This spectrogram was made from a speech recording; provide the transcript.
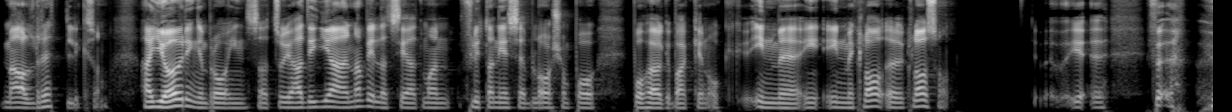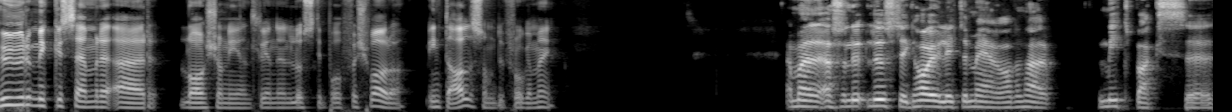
med all rätt liksom. Han gör ingen bra insats och jag hade gärna velat se att man flyttar ner Seb Larsson på, på högerbacken och in med, in, med Kla, eh, Claesson. Eh, För hur mycket sämre är Larsson egentligen än Lustig på att försvara? Inte alls om du frågar mig. Ja, men alltså Lu- Lustig har ju lite mer av den här mittbacks eh,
